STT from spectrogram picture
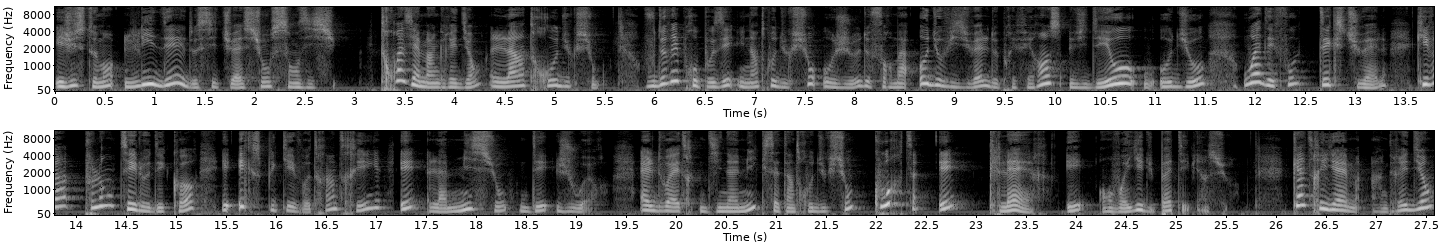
et justement l'idée de situation sans issue. Troisième ingrédient, l'introduction. Vous devez proposer une introduction au jeu de format audiovisuel de préférence, vidéo ou audio, ou à défaut textuel, qui va planter le décor et expliquer votre intrigue et la mission des joueurs. Elle doit être dynamique, cette introduction, courte et claire, et envoyer du pâté bien sûr. Quatrième ingrédient,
